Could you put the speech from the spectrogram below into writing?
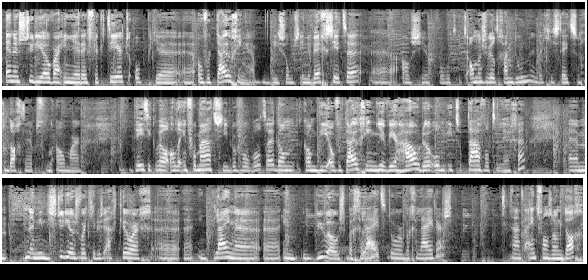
En een studio waarin je reflecteert op je overtuigingen. Die soms in de weg zitten als je bijvoorbeeld iets anders wilt gaan doen en dat je steeds een gedachte hebt van, oh, maar weet ik wel alle informatie bijvoorbeeld, hè, dan kan die overtuiging je weerhouden om iets op tafel te leggen. Um, en in die studio's word je dus eigenlijk heel erg uh, in kleine uh, in duo's begeleid door begeleiders. En aan het eind van zo'n dag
